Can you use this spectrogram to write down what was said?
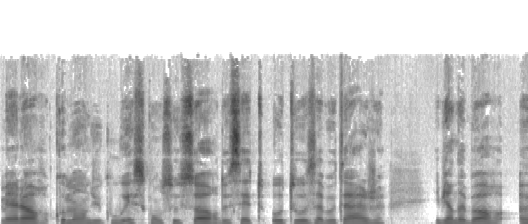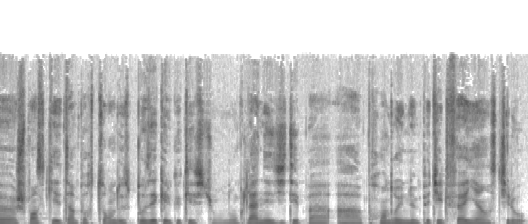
Mais alors, comment du coup est-ce qu'on se sort de cet auto-sabotage? Eh bien d'abord, euh, je pense qu'il est important de se poser quelques questions. Donc là, n'hésitez pas à prendre une petite feuille et un stylo,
